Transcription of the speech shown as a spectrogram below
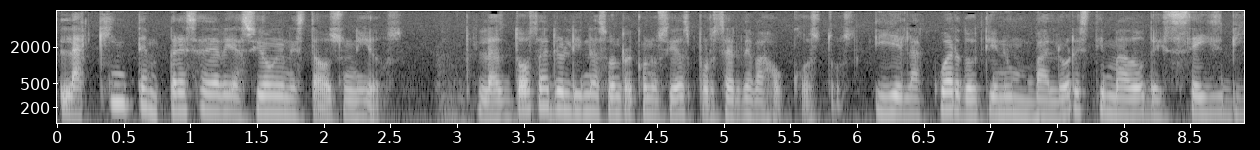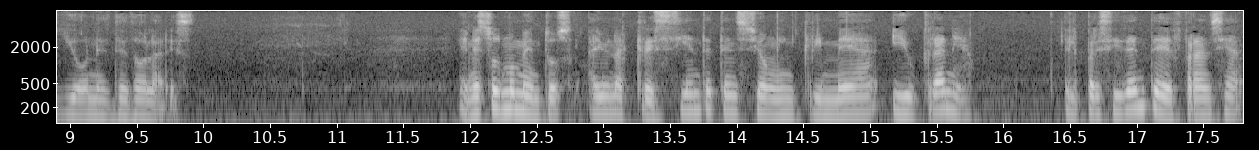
la quinta empresa de aviación en Estados Unidos las dos aerolíneas son reconocidas por ser de bajo costos y el acuerdo tiene un valor estimado de 6 billones de dólares. En estos momentos hay una creciente tensión en Crimea y Ucrania. El presidente de Francia,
